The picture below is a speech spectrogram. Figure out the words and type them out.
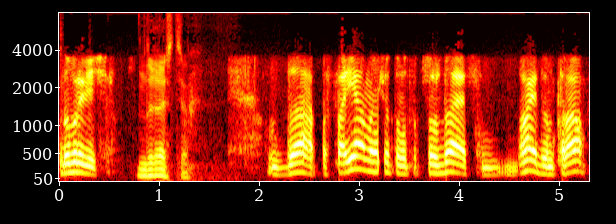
Добрый вечер. Здрасте. Да, постоянно что-то вот обсуждается Байден, Трамп.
